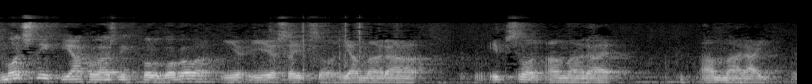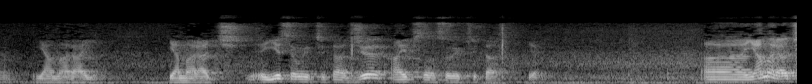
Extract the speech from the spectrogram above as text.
moćnih i jako važnih polubogova, i još sa Y, Jamara, Y, Amaraj, Amaraj, Jamaraj. J se uvijek čita Đ, a Y se uvijek čita J. Jamarađ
